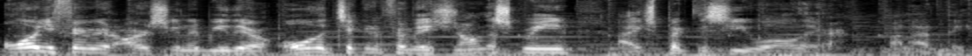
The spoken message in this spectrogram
All your favorite artists are going to be there. All the ticket information on the screen. I expect to see you all there. Palante.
